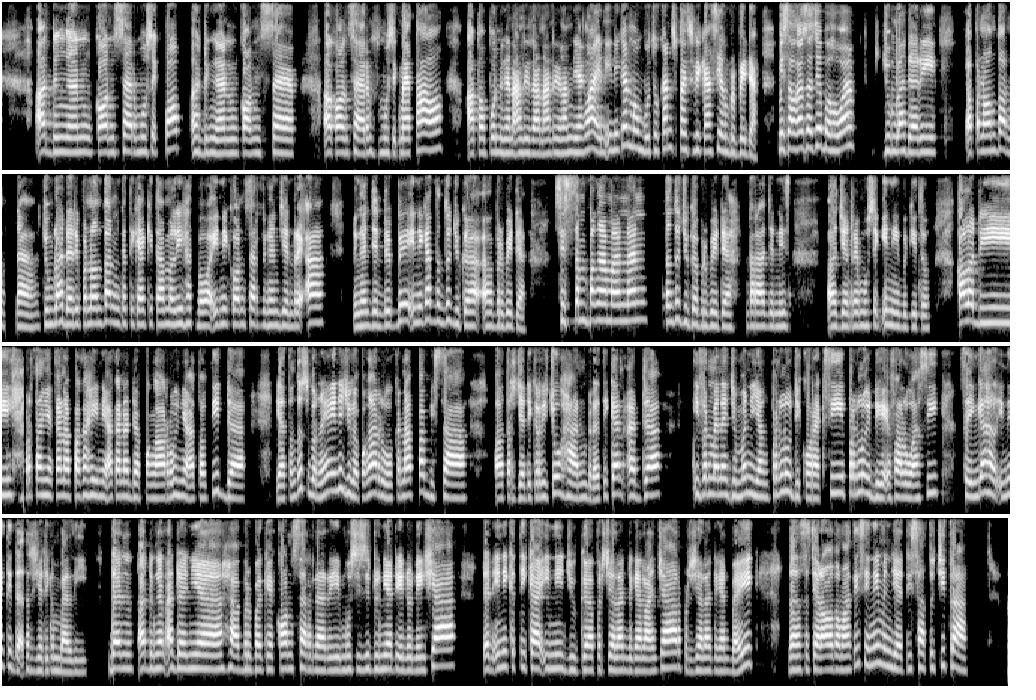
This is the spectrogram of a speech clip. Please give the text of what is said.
uh, dengan konser musik pop, uh, dengan konsep uh, konser musik metal ataupun dengan aliran-aliran yang lain, ini kan membutuhkan spesifikasi yang berbeda. Misalkan saja bahwa jumlah dari uh, penonton. Nah, jumlah dari penonton ketika kita melihat bahwa ini konser dengan genre A, dengan genre B, ini kan tentu juga uh, berbeda. Sistem pengamanan tentu juga berbeda antara jenis uh, genre musik ini begitu. Kalau dipertanyakan apakah ini akan ada pengaruhnya atau tidak, ya tentu sebenarnya ini juga pengaruh. Kenapa bisa uh, terjadi kericuhan? Berarti kan ada event manajemen yang perlu dikoreksi, perlu dievaluasi sehingga hal ini tidak terjadi kembali. Dan uh, dengan adanya uh, berbagai konser dari musisi dunia di Indonesia dan ini ketika ini juga berjalan dengan lancar, berjalan dengan baik, nah secara otomatis ini menjadi satu citra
